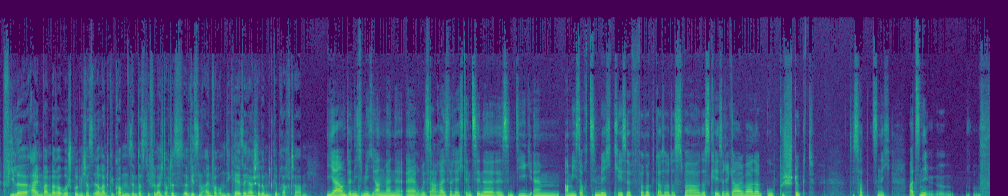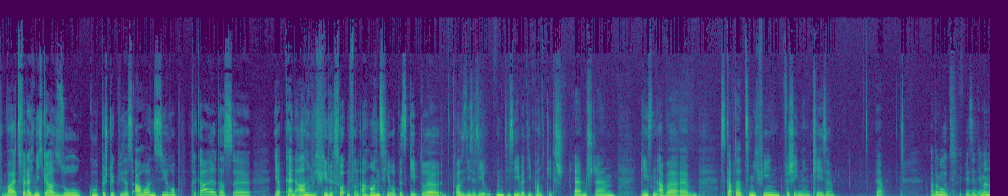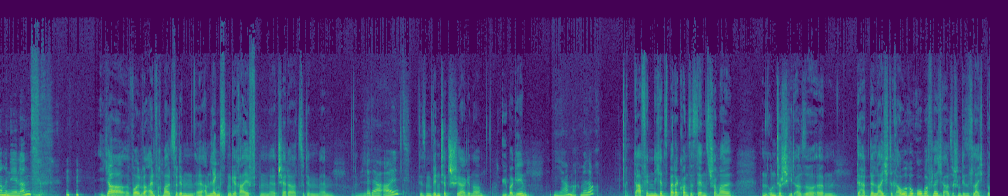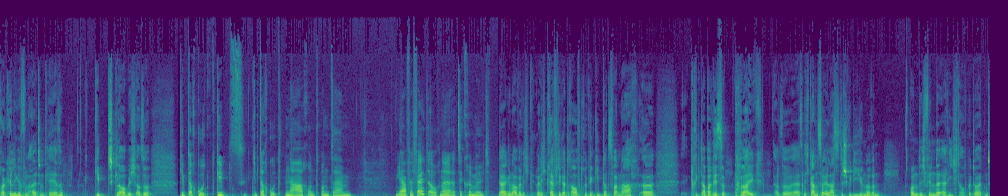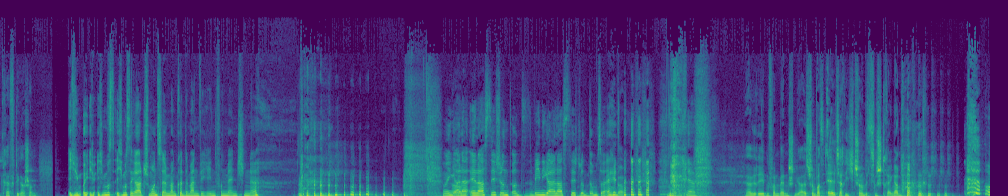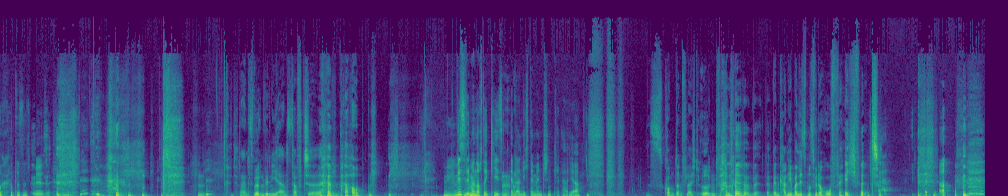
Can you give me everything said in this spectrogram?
viele Einwanderer ursprünglich aus Irland gekommen sind, dass die vielleicht auch das äh, Wissen einfach um die Käseherstellung mitgebracht haben. Ja, und wenn ich mich an meine äh, USA-Reise recht entsinne, äh, sind die ähm, Amis auch ziemlich käseverrückt. Also das war, das Käseregal war da gut bestückt. Das hat jetzt nicht, war jetzt nicht, war jetzt vielleicht nicht gerade so gut bestückt wie das Ahornsirup-Regal. Das, äh, ihr habt keine Ahnung, wie viele Sorten von Ahornsirup es gibt oder quasi diese Sirupen, die sie über die Pancakes ähm, ähm, gießen, aber ähm, es gab da ziemlich vielen verschiedenen Käse. Ja. Aber gut, wir sind immer noch in Irland. ja, wollen wir einfach mal zu dem äh, am längsten gereiften äh, Cheddar, zu dem ähm, Cheddar alt. Diesem Vintage, ja, genau. Übergehen. Ja, machen wir doch. Da finde ich jetzt bei der Konsistenz schon mal einen Unterschied. Also, ähm, der hat eine leicht rauere Oberfläche, also schon dieses leicht bröckelige von altem Käse. Gibt, glaube ich, also gibt auch gut, gibt, gibt auch gut nach und, und ähm, ja, verfällt auch, ne? Zerkrümmelt. Ja, genau. Wenn ich, wenn ich kräftiger draufdrücke, gibt er zwar nach, äh, kriegt aber Risse dabei. Also er ist nicht ganz so elastisch wie die jüngeren. Und ich finde, er riecht auch bedeutend kräftiger schon. Ich, ich, ich, muss, ich musste gerade schmunzeln. Man könnte man, wir reden von Menschen, ne? Wegen ja. elastisch und, und weniger elastisch und mhm. umso älter. Ja. ja. ja. wir reden von Menschen, ja. Ist schon was älter, riecht schon ein bisschen strenger nach. oh Gott, das ist böse. Nein, das würden wir nie ernsthaft äh, behaupten. Wir sind immer noch der Käsekeller, nicht der Menschenkeller, ja. Es kommt dann vielleicht irgendwann, wenn Kannibalismus wieder hoffähig wird. genau.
